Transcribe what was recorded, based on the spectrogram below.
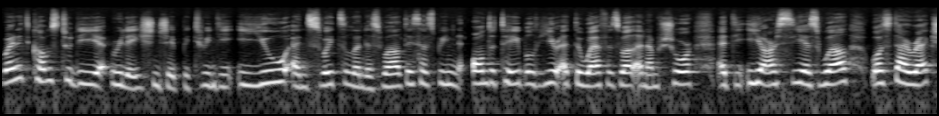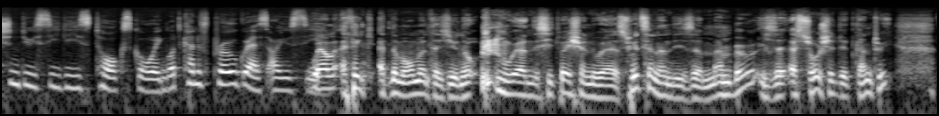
When it comes to the relationship between the EU and Switzerland as well, this has been on the table here at the WEF as well, and I'm sure at the ERC as well. What direction do you see these talks going? What kind of progress are you seeing? Well, I think at the moment, as you know, we're in the situation where Switzerland is a member, is an associated country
